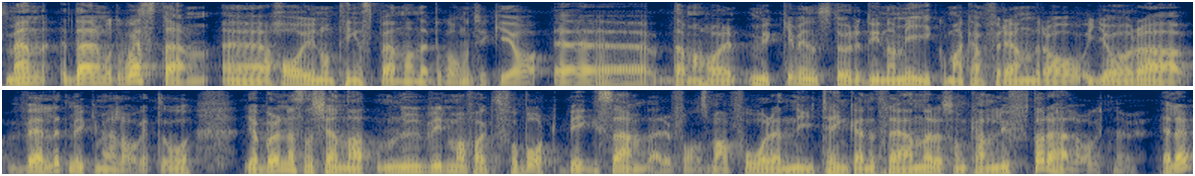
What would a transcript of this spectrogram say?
Men däremot West Ham eh, har ju någonting spännande på gång tycker jag. Eh, där man har mycket med en större dynamik och man kan förändra och göra väldigt mycket med det här laget. Och jag börjar nästan känna att nu vill man faktiskt få bort Big Sam därifrån. Så man får en nytänkande tränare som kan lyfta det här laget nu. Eller?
